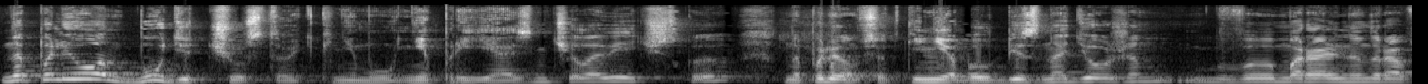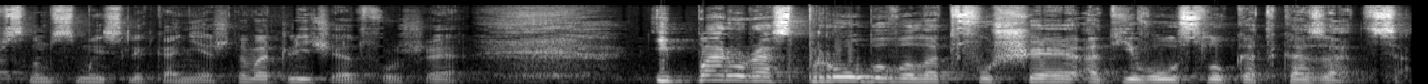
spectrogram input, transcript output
Наполеон будет чувствовать к нему неприязнь человеческую. Наполеон все-таки не был безнадежен в морально-нравственном смысле, конечно, в отличие от Фуше. И пару раз пробовал от Фуше, от его услуг отказаться.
